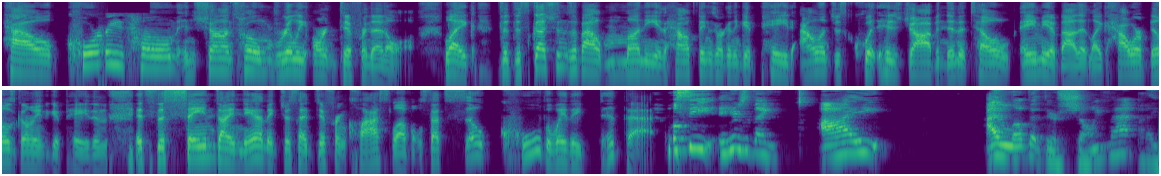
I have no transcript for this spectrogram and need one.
how Corey's home and Sean's home really aren't different at all. Like the discussions about money and how things are going to get paid. Alan just quit his job and didn't tell Amy about it. Like how are bills going to get paid? And it's the same dynamic, just at different class levels. That's so cool the way they did that. Well, see, here's the thing. I I love that they're showing that, but I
